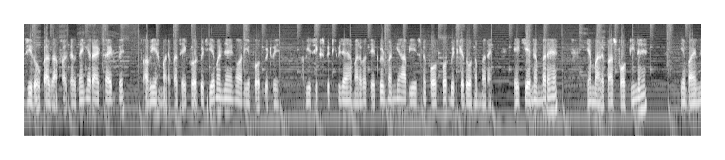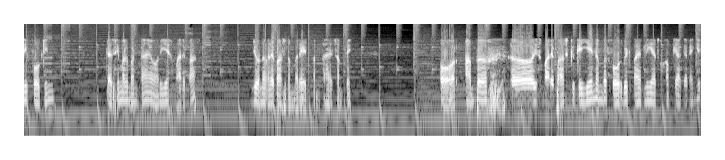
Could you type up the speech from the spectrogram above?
ज़ीरो का इजाफा कर देंगे राइट साइड पे। तो अब ये हमारे पास एक फोर बिट ये बन जाएगा और ये फोर बिट भी। अब ये सिक्स बिट की बजाय हमारे पास एट बिट बन गया। अब ये इसमें फोर फोर बिट के दो नंबर हैं। एक ये नंबर है, ये हमारे पास फोर्टीन है। ये बाइनरी फोर्टीन डेसिमल बनता है और ये हमारे पास, जो हमारे पास नंबर एट बनता है समथिंग और अब हमारे पास, क्योंकि ये नंबर फोर बिट बाइनरी है तो हम क्या करेंगे?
